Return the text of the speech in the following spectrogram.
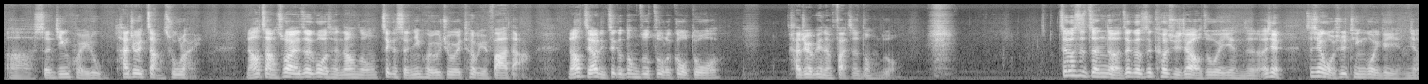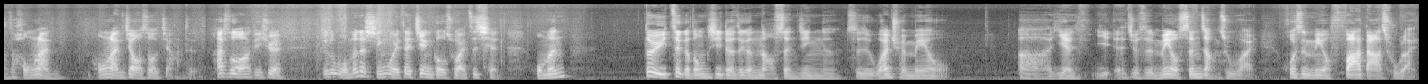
呃神经回路，它就会长出来。然后长出来这个过程当中，这个神经回路就会特别发达。然后只要你这个动作做的够多，它就会变成反射动作。这个是真的，这个是科学家有做过验证的。而且之前我去听过一个演讲，是红蓝红蓝教授讲的。他说，的确就是我们的行为在建构出来之前，我们对于这个东西的这个脑神经呢，是完全没有啊演也就是没有生长出来，或是没有发达出来，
